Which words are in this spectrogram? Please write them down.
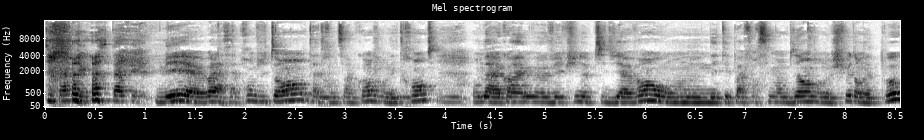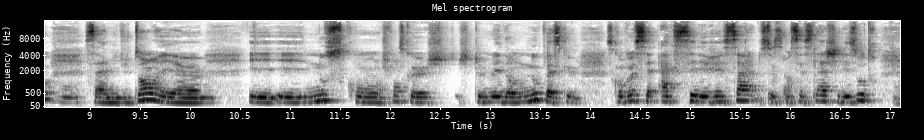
tout à fait, tout à fait. Mais euh, voilà, ça prend du temps. T'as Mm. 35 ans, j'en ai 30. Mm. On a quand même vécu notre petite vie avant où on Mm. n'était pas forcément bien dans nos cheveux, dans notre peau. Ça a mis du temps et, euh, Mm. Et, et nous, ce qu'on, je pense que je, je te mets dans le nous parce que ce qu'on veut, c'est accélérer ça, ce process-là chez les autres. Ouais.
